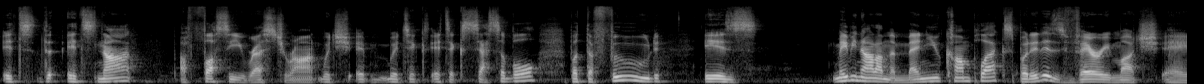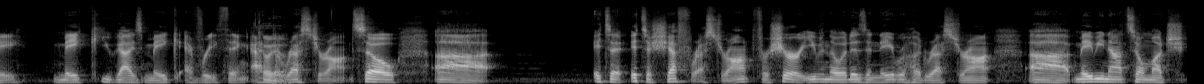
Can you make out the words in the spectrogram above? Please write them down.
It's the, it's not a fussy restaurant, which it, which it's accessible, but the food is maybe not on the menu complex, but it is very much a make you guys make everything at oh, the yeah. restaurant. So. Uh, it's a it's a chef restaurant for sure, even though it is a neighborhood restaurant. Uh, maybe not so much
